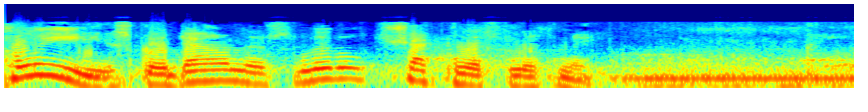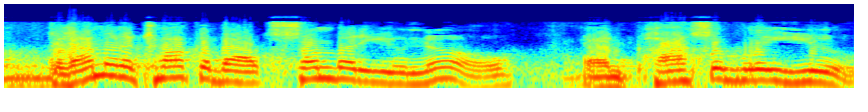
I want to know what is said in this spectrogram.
please go down this little checklist with me. Because I'm going to talk about somebody you know and possibly you.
